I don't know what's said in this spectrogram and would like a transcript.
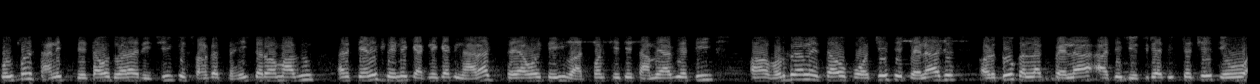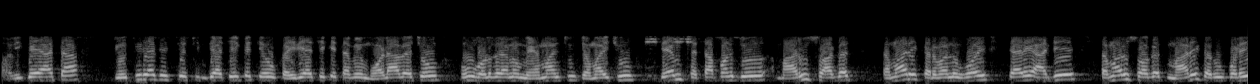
કોઈ પણ સ્થાનિક નેતાઓ દ્વારા રિસીવ કે સ્વાગત નહીં કરવામાં આવ્યું અને તેને જ લઈને ક્યાંક ને ક્યાંક નારાજ થયા હોય તેવી વાત પણ છે તે સામે આવી હતી. વડોદરા નેતાઓ પહોંચે તે પહેલા જ અડધો કલાક પહેલા આજે જ્યોતિરાદિત્ય છે તેઓ આવી ગયા હતા. જ્યોતિરાદિત્ય સિંધિયા છે કે તેઓ કહી રહ્યા છે કે તમે મોડા આવ્યા છો, હું વડોદરાનો મહેમાન છું, જમાઈ છું. તેમ છતાં પણ જો મારું સ્વાગત તમારે કરવાનું હોય, ત્યારે આજે તમારું સ્વાગત મારે કરવું પડે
